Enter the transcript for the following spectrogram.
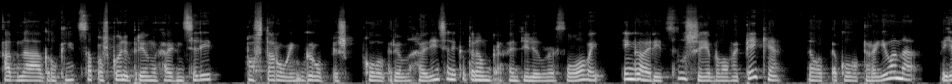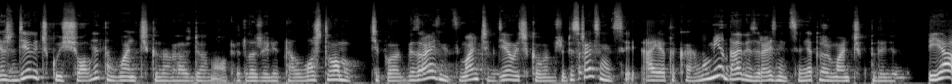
одна группница по школе приемных родителей, по второй группе школы приемных родителей, которые мы проходили уже с Вовой, и говорит, слушай, я была в опеке вот такого-то района, я же девочку еще, а мне там мальчика новорожденного предложили. Там, может, вам, типа, без разницы, мальчик, девочка, вам же без разницы? А я такая, ну, мне, да, без разницы, мне тоже мальчик подойдет. И я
